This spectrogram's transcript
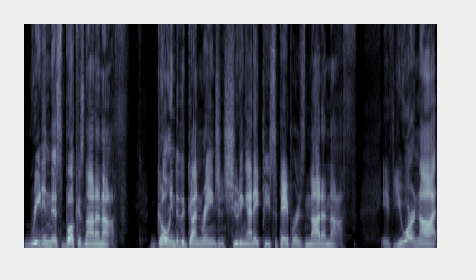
reading this book is not enough. Going to the gun range and shooting at a piece of paper is not enough if you are not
